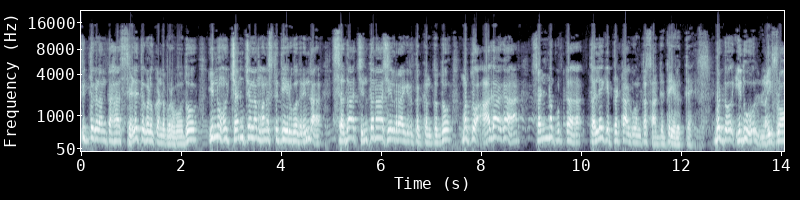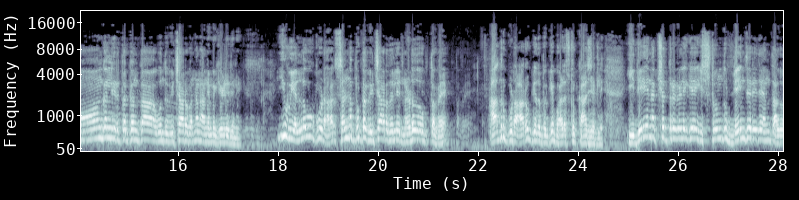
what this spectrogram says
ಪಿತ್ತಗಳಂತಹ ಸೆಳೆತಗಳು ಕಂಡು ಬರಬಹುದು. ಇನ್ನು ಚಂಚಲ ಮನಸ್ಥಿತಿ ಇರುವುದರಿಂದ ಸದಾ ಚಿಂತನಾಶೀಲರಾಗಿರತಕ್ಕಂಥದ್ದು ಮತ್ತು ಆಗಾಗ ಸಣ್ಣ ಪುಟ್ಟ ತಲೆಗೆ ಪೆಟ್ಟಾಗುವಂತ ಸಾಧ್ಯತೆ ಇರುತ್ತೆ. ಬಟ್ ಇದು ಲೈಫ್ ಲಾಂಗ್ ಅಲ್ಲಿ ಇರತಕ್ಕಂತ ಒಂದು ವಿಚಾರವನ್ನ ನಾನು ನಿಮಗೆ ಹೇಳಿದ್ದೀನಿ. ಇವು ಎಲ್ಲವೂ ಕೂಡ ಸಣ್ಣ ಪುಟ್ಟ ವಿಚಾರದಲ್ಲಿ ನಡೆದೋಗ್ತವೆ. ಆದ್ರೂ ಕೂಡ ಆರೋಗ್ಯದ ಬಗ್ಗೆ ಬಹಳಷ್ಟು ಕಾಳಜಿ ಇರಲಿ. ಇದೇ ನಕ್ಷತ್ರಗಳಿಗೆ ಇಷ್ಟೊಂದು ಡೇಂಜರ್ ಇದೆ ಅಂತ ಅಲ್ಲ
